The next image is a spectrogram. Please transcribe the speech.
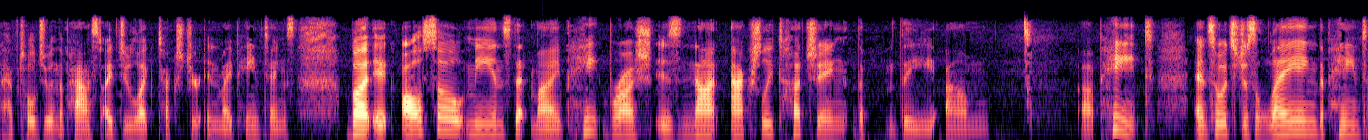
have told you in the past, I do like texture in my paintings, but it also means that my paintbrush is not actually touching the, the um, uh, paint and so it's just laying the paint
